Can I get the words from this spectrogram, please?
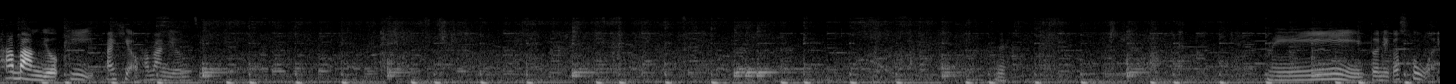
ผ้าบางเยอะพี่ป้าเขียวผ้าบางเยอะจริงนี่ตัวนี้ก็สวย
